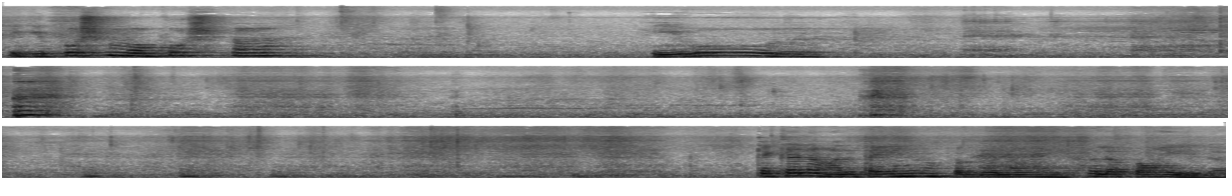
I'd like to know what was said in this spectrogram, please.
Sige, push mo, push pa. Yun. Teka lang, antayin mo pag walang, wala pang hilab.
